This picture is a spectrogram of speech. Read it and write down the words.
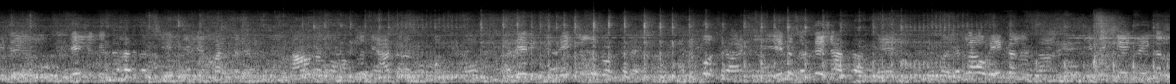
ವಿಧೇಯರು ವಿದೇಶದಿಂದೆಲ್ಲ ತರಿಸಿ ಮೇಂಟೈನ್ ಮಾಡ್ತಾರೆ ನಾವು ನಮ್ಮ ಮಕ್ಕಳನ್ನ ಯಾವ ಥರ ನೋಡ್ಕೊತೀವೋ ಅದೇ ರೀತಿ ವೆಹಿಕಲ್ಲು ನೋಡ್ತಾರೆ ಅದಕ್ಕೋಸ್ಕರ ಏನು ಸಂದೇಶ ಅಂತ ಅಂದರೆ ಎಲ್ಲ ವೆಹಿಕಲನ್ನು ಈ ವಿಂಟೇಜ್ ವೆಹಿಕಲ್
